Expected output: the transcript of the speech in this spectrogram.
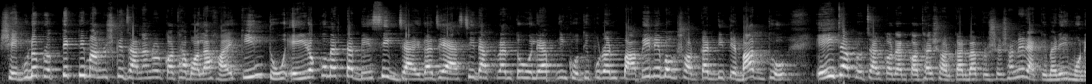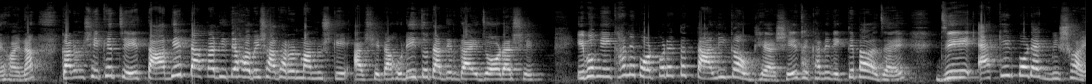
সেগুলো প্রত্যেকটি মানুষকে জানানোর কথা বলা হয়। কিন্তু এইরকম একটা বেসিক জায়গা যে অ্যাসিড আক্রান্ত হলে আপনি ক্ষতিপূরণ পাবেন এবং সরকার দিতে বাধ্য, এইটা প্রচার করার কথা সরকার বা প্রশাসনের একেবারেই মনে হয় না। কারণ সেক্ষেত্রে তাদের টাকা দিতে হবে সাধারণ মানুষকে, আর সেটা হলেই তো তাদের গায়ে জ্বর আসে। এবং এখানে পরপর একটা তালিকা উঠে আসে, যেখানে দেখতে পাওয়া যায় যে একের পর এক বিষয়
